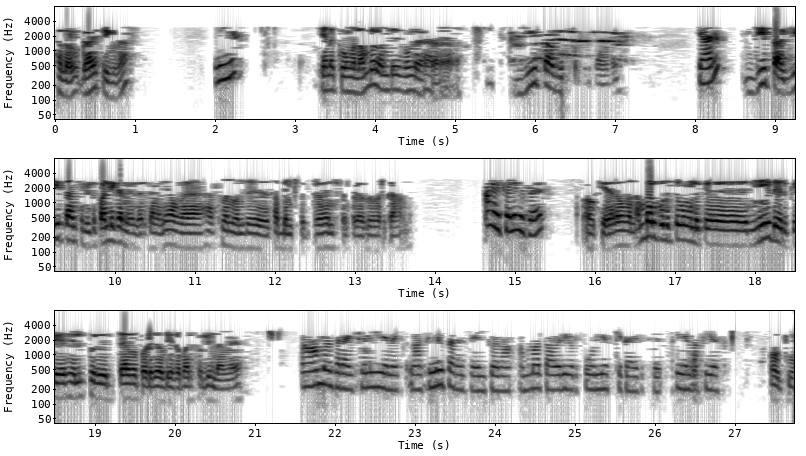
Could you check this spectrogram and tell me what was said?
ஹலோ காயத்ரிங்களா? நீங்க? எனக்கு உங்க நம்பர் வந்து இவங்க கீதா யாரு? கீதா கீதான்னு சொல்லிட்டு பள்ளிக்கரணையில இருக்காங்க இல்லையா? அவங்க ஹஸ்பண்ட் வந்து சப் இன்ஸ்பெக்டர் இன்ஸ்பெக்டர் ஏதோ இருக்காங்க. ஆ சொல்லுங்க சார் ஓகே உங்க நம்பர் கொடுத்து உங்களுக்கு நீடு இருக்கு ஹெல்ப் தேவைப்படுது அப்படின்ற மாதிரி சொல்லியிருந்தாங்க. ஆமா சார் ஆக்சுவலி எனக்கு நான் சிங்கிள் பேரண்ட் சைல்டு அம்மா தவறி ஒரு ஃபோர் இயர்ஸ் கிட்ட ஆயிடுச்சு. Three and half years okay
